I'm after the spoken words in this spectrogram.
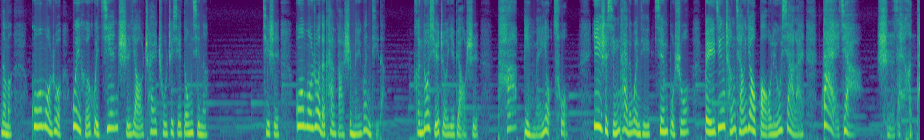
那么郭沫若为何会坚持要拆除这些东西呢？其实郭沫若的看法是没问题的，很多学者也表示他并没有错。意识形态的问题先不说，北京城墙要保留下来，代价实在很大。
